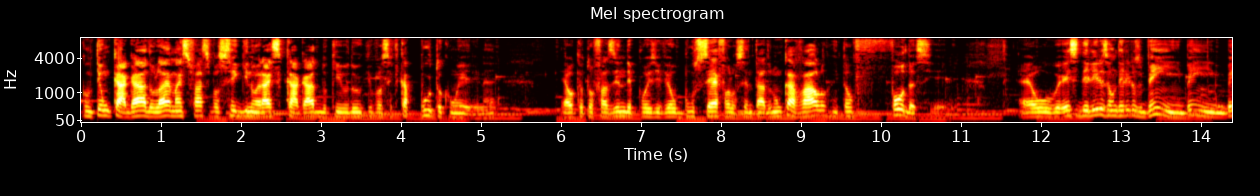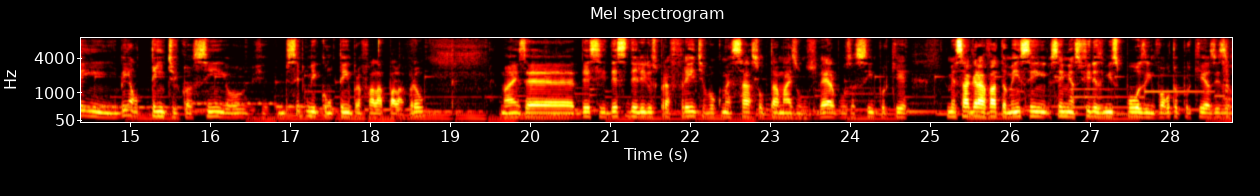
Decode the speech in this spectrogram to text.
quando tem um cagado lá é mais fácil você ignorar esse cagado do que, do que você ficar puto com ele, né? É o que eu estou fazendo depois de ver o bucéfalo sentado num cavalo, então foda-se ele. É, o, esse delírio é um delírio bem, bem, bem, bem autêntico, assim. Eu sempre me contenho para falar palavrão, mas é desse, desse delírios para frente eu vou começar a soltar mais uns verbos, assim, porque começar a gravar também sem, sem minhas filhas e minha esposa em volta, porque às vezes eu,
